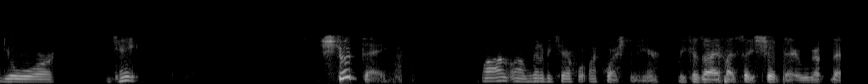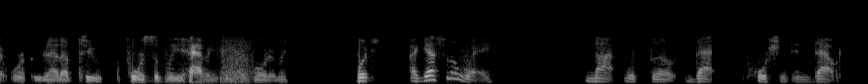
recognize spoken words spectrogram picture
your game. Should they? Well, I'm, I'm going to be careful with my question here because I, if I say should they, we're, that we're leaving that up to forcibly having people vote me. Which I guess in a way, not with the that portion in doubt.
